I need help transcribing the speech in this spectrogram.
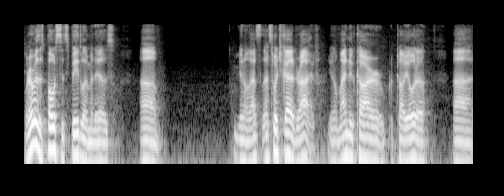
whatever the posted speed limit is, Um, you know, that's that's what you got to drive. You know, my new car, Toyota, uh,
